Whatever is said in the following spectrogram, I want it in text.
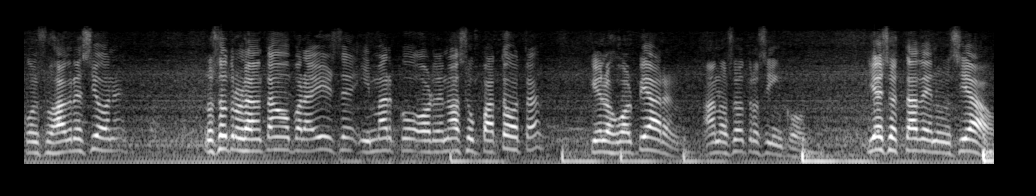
con sus agresiones, nosotros levantamos para irse y Marco ordenó a su patota que los golpearan a nosotros cinco. Y eso está denunciado.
